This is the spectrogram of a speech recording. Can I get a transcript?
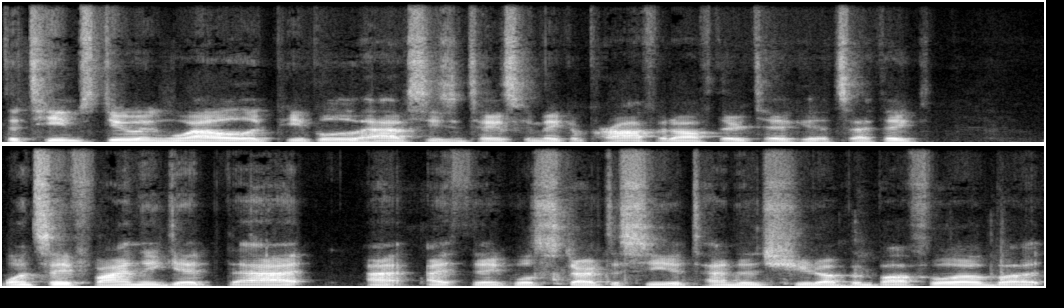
The teams doing well, like people who have season tickets can make a profit off their tickets. I think once they finally get that, I, I think we'll start to see attendance shoot up in Buffalo. But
